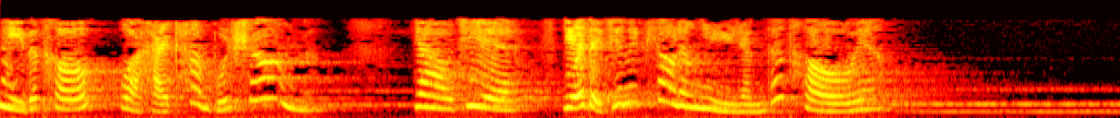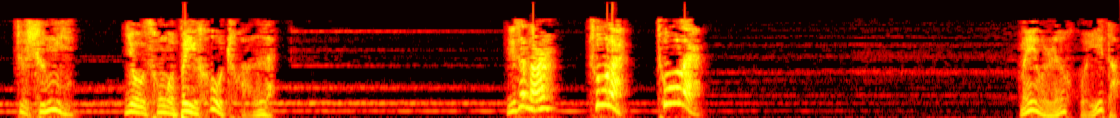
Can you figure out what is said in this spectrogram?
你的头。我还看不上呢，要借也得借那漂亮女人的头呀。这声音又从我背后传来：“你在哪儿？出来，出来！”没有人回答，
